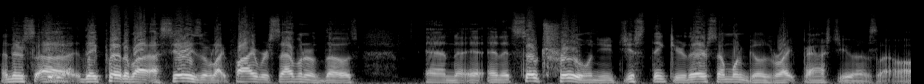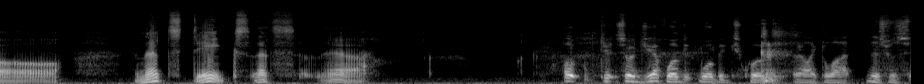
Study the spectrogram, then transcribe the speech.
And there's uh, they put about a series of like five or seven of those, and and it's so true. When you just think you're there, someone goes right past you, and it's like, oh, and that stinks. That's yeah. Oh, so Jeff Wobig, Wobig's quote that I liked a lot. This was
